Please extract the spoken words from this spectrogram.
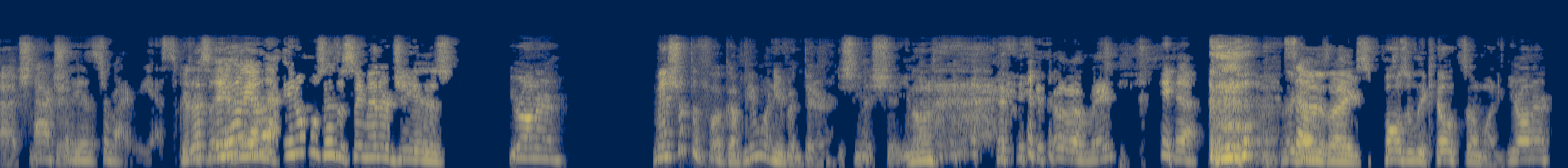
actually actually a survivor yes. Because that's it, agree on that. it almost has the same energy as Your Honor. Man, shut the fuck up! You weren't even there to see this shit. You know, you know what I mean? yeah the So- guy is like supposedly killed someone. Your Honor,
